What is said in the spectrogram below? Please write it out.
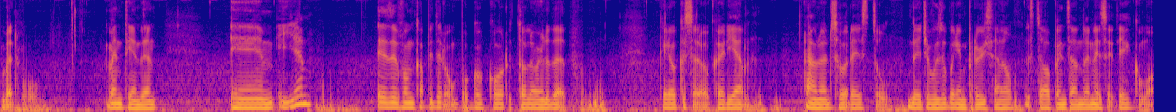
Bueno, me entienden. Em, y ya, ese fue un capítulo un poco corto, la verdad. Creo que solo quería hablar sobre esto. De hecho, fue súper improvisado. Estaba pensando en y dije como,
